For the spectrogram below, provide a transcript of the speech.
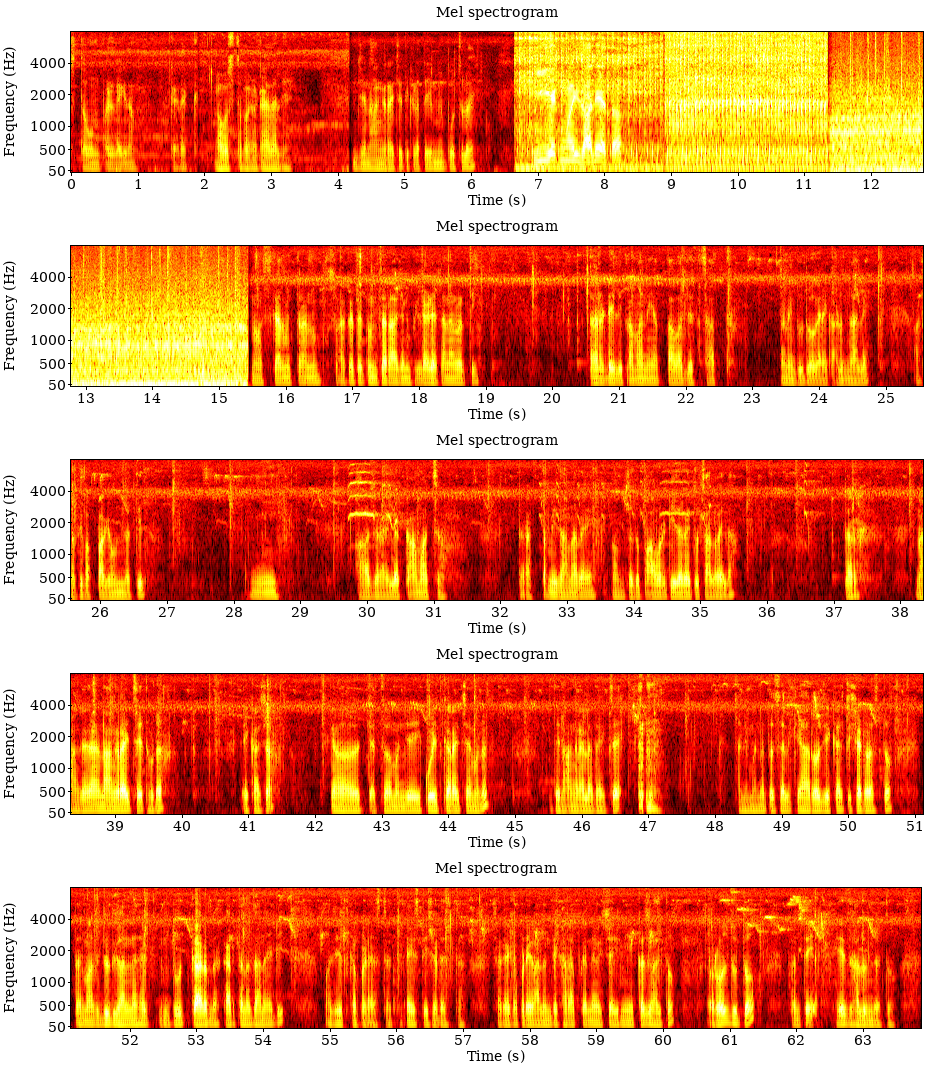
मस्त ऊन पडलं एकदम. कडक अवस्था बघा काय झाली जे नांगरायचे तिकडे ते मी पोचलो आहे ही एक मळी झाली आता. नमस्कार मित्रांनो स्वागत आहे तुमचं राजन फिल्डर या चॅनलवरती. तर डेलीप्रमाणे आत्ता वाजले सात. आणि दूध वगैरे काढून झाले आता ते पप्पा घेऊन जातील. आणि आज राहिलं कामाचं. तर आत्ता मी जाणार आहे. आमचा जो पॉवर टिलर आहे तो चालवायला. तर नांगरा नांगरायचं आहे थोडं. एकाचं. त्याचं म्हणजे कोळीत करायचं आहे म्हणून. ते नांगरायला जायचं आहे आणि म्हणत असेल की हा रोज एकाच टी शर्टवर असतो. तर माझं दूध घालण्यासाठी दूध काढ काढताना जाण्यासाठी माझे हेच कपडे असतात. हेच टी शर्ट असतं. सगळे कपडे घालून ते खराब करण्यापेक्षा मी एकच घालतो. रोज धुतो पण ते हेच घालून जातो.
